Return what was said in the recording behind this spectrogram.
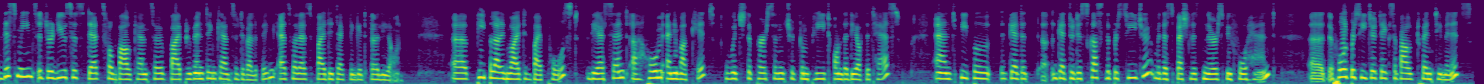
This means it reduces deaths from bowel cancer by preventing cancer developing as well as by detecting it early on. Uh, people are invited by post. They are sent a home enema kit, which the person should complete on the day of the test. And people get, a, uh, get to discuss the procedure with a specialist nurse beforehand. Uh, the whole procedure takes about 20 minutes.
